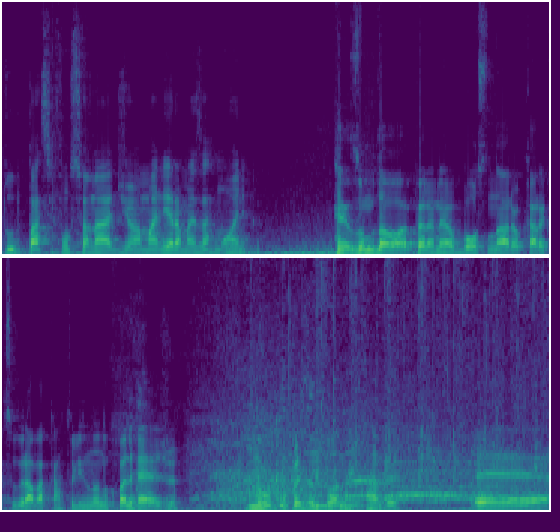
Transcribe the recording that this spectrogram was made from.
tudo passe a funcionar de uma maneira mais harmônica. Resumo da ópera, né? O Bolsonaro é o cara que segurava a cartolina no colégio. Nunca apresentou nada. É,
